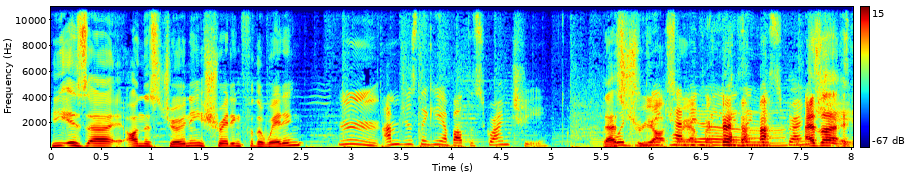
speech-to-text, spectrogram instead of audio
he is uh, on this journey shredding for the wedding. Hmm, I'm just thinking about the scrunchie. That's Would true. Nick yeah, sorry, using? As a-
